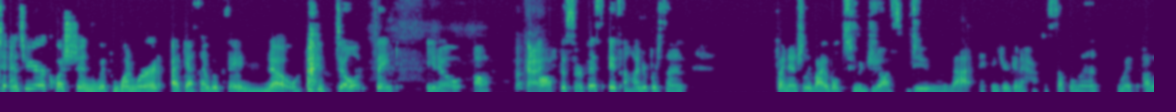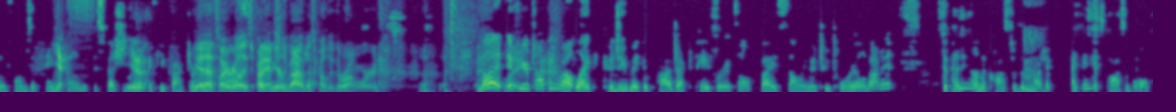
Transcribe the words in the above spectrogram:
to answer your question with one word, I guess I would say no. I don't think, you know, off okay. off the surface, it's 100% financially viable to just do that. I think you're going to have to supplement with other forms of Yes. income, especially Yeah. if you factor yeah, in the that's why I realized cost of your financially viable is probably the wrong word. But if you're talking yeah. about like, could you make a project pay for itself by selling a tutorial about it? Depending on the cost of the Mm. project, I think it's possible.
